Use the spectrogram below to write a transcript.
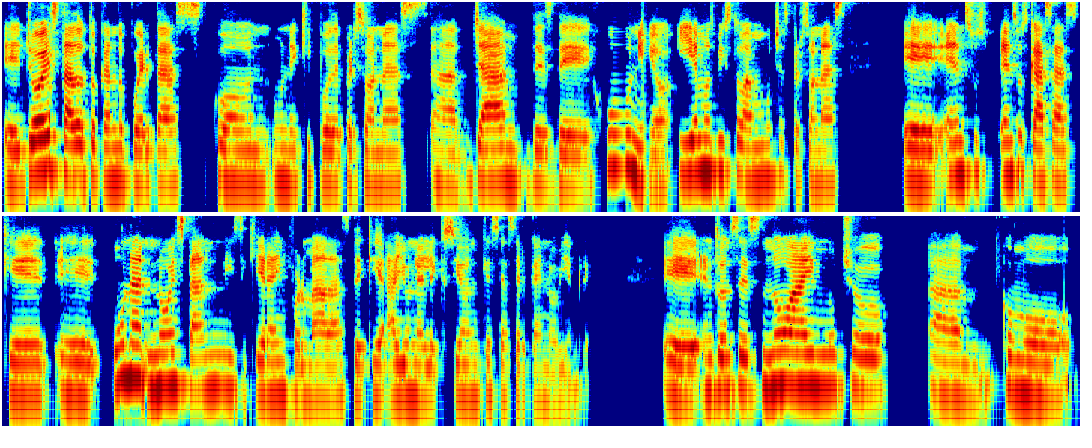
Eh, yo he estado tocando puertas con un equipo de personas ah, ya desde junio y hemos visto a muchas personas eh, en, sus, en sus casas que, eh, una, no están ni siquiera informadas de que hay una elección que se acerca en noviembre. Eh, entonces, no hay mucho como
